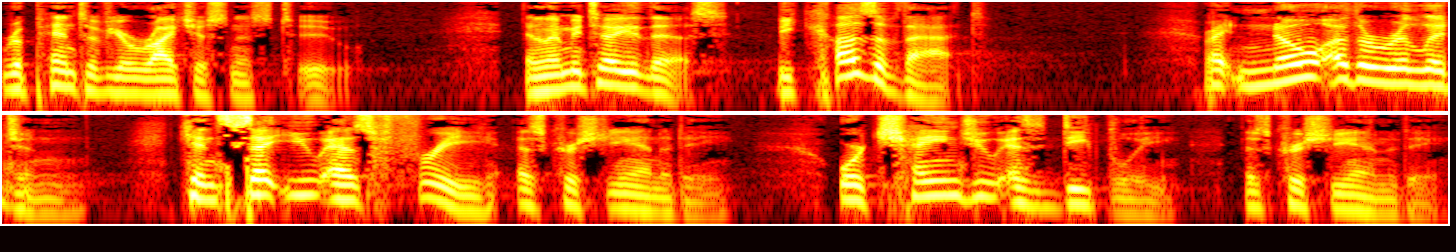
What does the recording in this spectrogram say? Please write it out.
repent of your righteousness too. And let me tell you this because of that, right, no other religion can set you as free as Christianity or change you as deeply as Christianity.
